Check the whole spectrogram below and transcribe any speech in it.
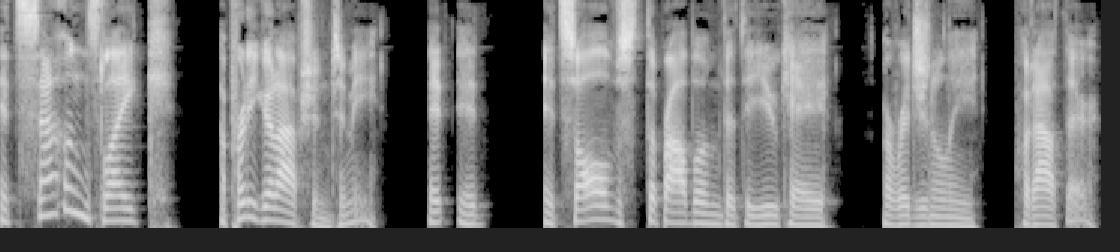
It sounds like a pretty good option to me. It it it solves the problem that the UK originally put out there.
